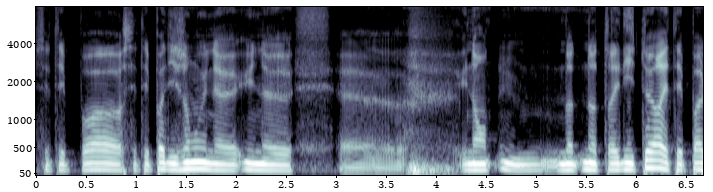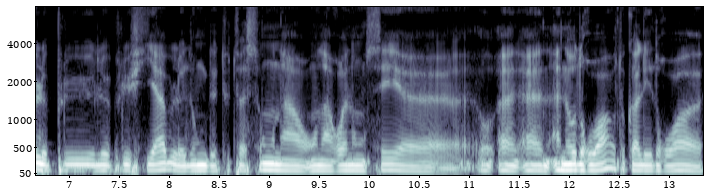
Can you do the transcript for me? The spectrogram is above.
c'était pas, c'était pas, disons, une, une, euh, notre, notre éditeur était pas le plus, le plus fiable. Donc, de toute façon, on a, on a renoncé à, nos droits, en tout cas les droits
